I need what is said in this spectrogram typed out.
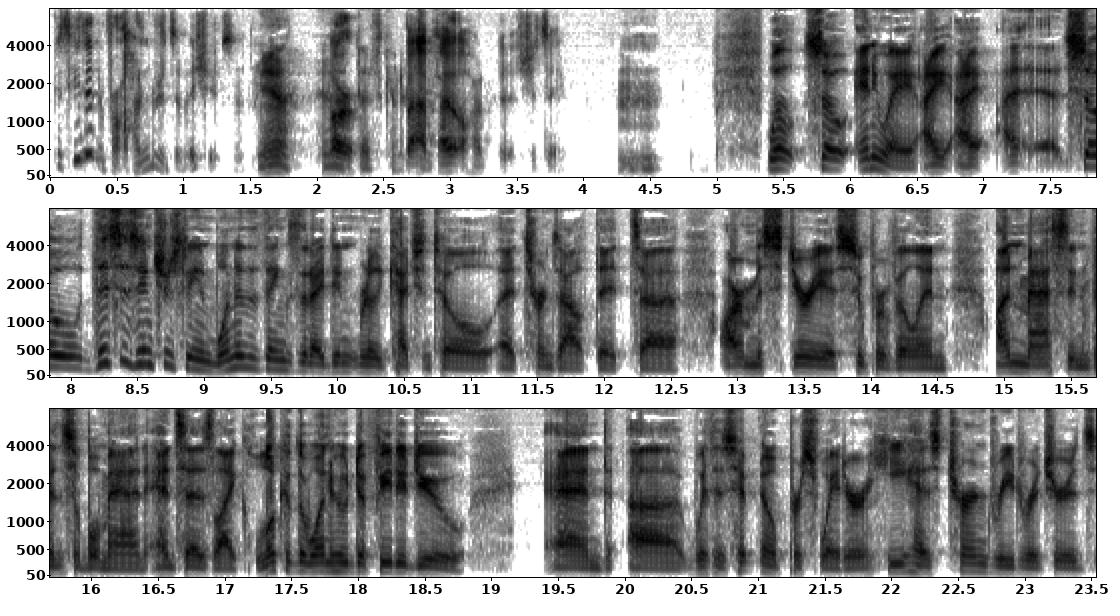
Because he did it for hundreds of issues, Yeah. yeah, or that's kind of crazy. about hundred, I should say. Hmm. Well, so anyway, I, I, I, so this is interesting. One of the things that I didn't really catch until it turns out that uh, our mysterious supervillain unmasks Invincible Man and says, like, "Look at the one who defeated you." And uh, with his hypno persuader, he has turned Reed Richards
